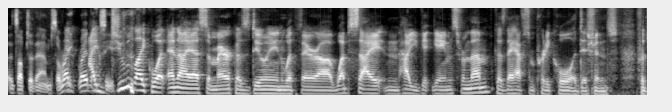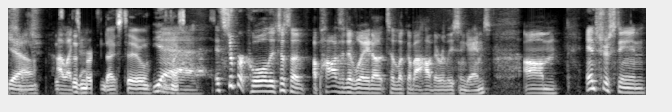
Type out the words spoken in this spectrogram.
it's up to them. So right, right, I Xseed. do like what NIS America's doing with their uh, website and how you get games from them because they have some pretty cool additions for the yeah, Switch. I like there's that. merchandise too. It's nice. Yeah, it's super cool. It's just a, a positive way to, to look about how they're releasing games. Um, interesting.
